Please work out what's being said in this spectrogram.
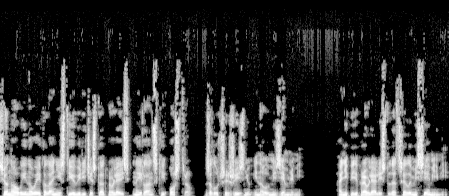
Все новые и новые колонисты Ее Величества отправлялись на Ирландский остров за лучшей жизнью и новыми землями. Они переправлялись туда целыми семьями.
